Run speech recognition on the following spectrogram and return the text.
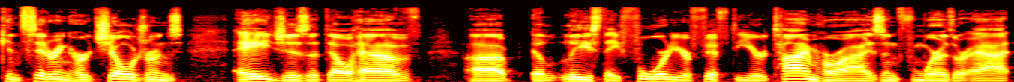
considering her children's ages that they'll have uh, at least a 40 or 50 year time horizon from where they're at.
